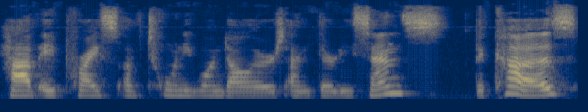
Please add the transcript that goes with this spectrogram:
have a price of $21.30 because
